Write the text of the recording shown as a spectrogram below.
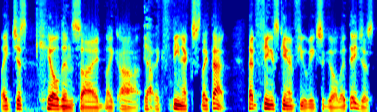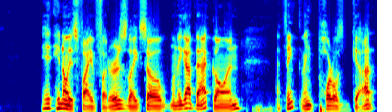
Like just killed inside. Like uh, yeah. like Phoenix, like that. That Phoenix game a few weeks ago, like they just hit, hit all these five footers. Like so, when they got that going I think I think Poeltl's got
